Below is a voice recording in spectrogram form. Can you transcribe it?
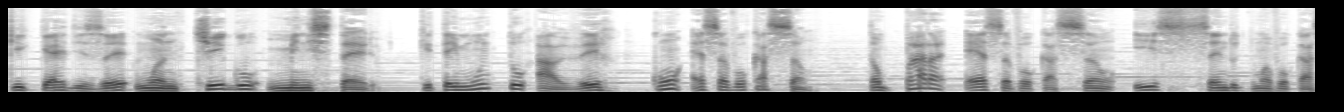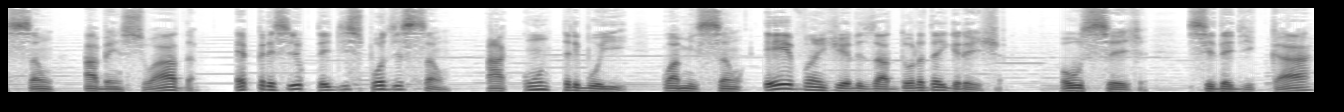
que quer dizer um antigo ministério, que tem muito a ver com essa vocação. Então, para essa vocação e sendo uma vocação abençoada, é preciso ter disposição a contribuir com a missão evangelizadora da igreja, ou seja, se dedicar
